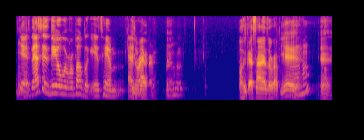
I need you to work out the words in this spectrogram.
Yes, that's his deal with Republic. Is him as He a rapper. rapping, yeah. Mhm. Oh, he got signed as a rapper. Yeah, Mm-hmm. yeah,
